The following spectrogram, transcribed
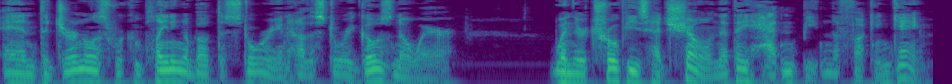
And the journalists were complaining about the story and how the story goes nowhere when their trophies had shown that they hadn't beaten the fucking game.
